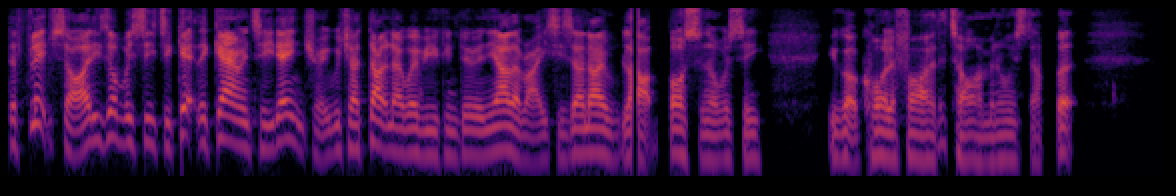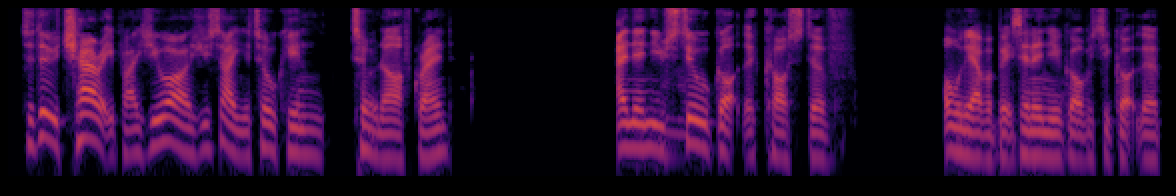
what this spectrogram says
the flip side is obviously to get the guaranteed entry, which I don't know whether you can do in the other races. I know, like Boston, obviously, you've got to qualify at the time and all this stuff. But to do charity plays, you are, as you say, you're talking two and a half grand, and then you've hmm. still got the cost of all the other bits, and then you've obviously got the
